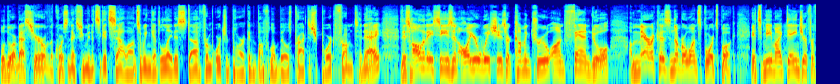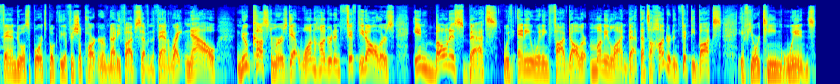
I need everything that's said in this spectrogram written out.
we'll do our best here over the course of the next few minutes to get Sal on, so we can get the latest uh, from Orchard Park and the Buffalo Bills practice report from today. This holiday season, all your wishes are coming true on FanDuel, America's number one sports book. It's me, Mike Danger, for FanDuel Sportsbook, the official partner of 95.7 The Fan. Right now, new customers get $150 in bonus bets with any winning $5 money line bet. That's 150 bucks if your team wins.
